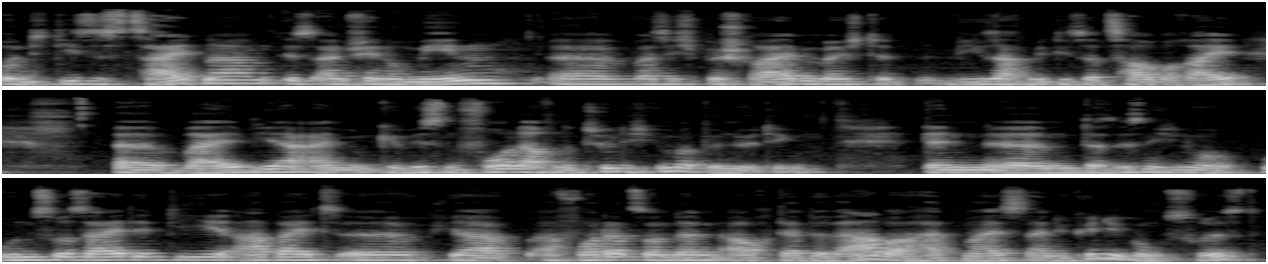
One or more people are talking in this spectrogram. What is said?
Und dieses zeitnah ist ein Phänomen, äh, was ich beschreiben möchte, wie gesagt, mit dieser Zauberei, äh, weil wir einen gewissen Vorlauf natürlich immer benötigen. Denn ähm, das ist nicht nur unsere Seite, die Arbeit äh, ja, erfordert, sondern auch der Bewerber hat meist eine Kündigungsfrist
